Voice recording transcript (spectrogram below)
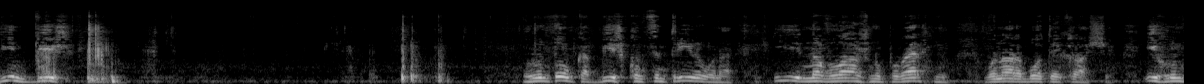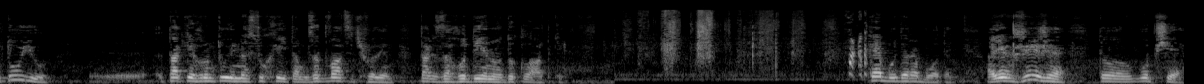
Він більш ґрунтовка більш концентрована і на влажну поверхню вона працює краще. І ґрунтую, е, так я ґрунтую на сухий там за 20 хвилин, так за годину докладки. Таке буде працювати. А як жиже, то взагалі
